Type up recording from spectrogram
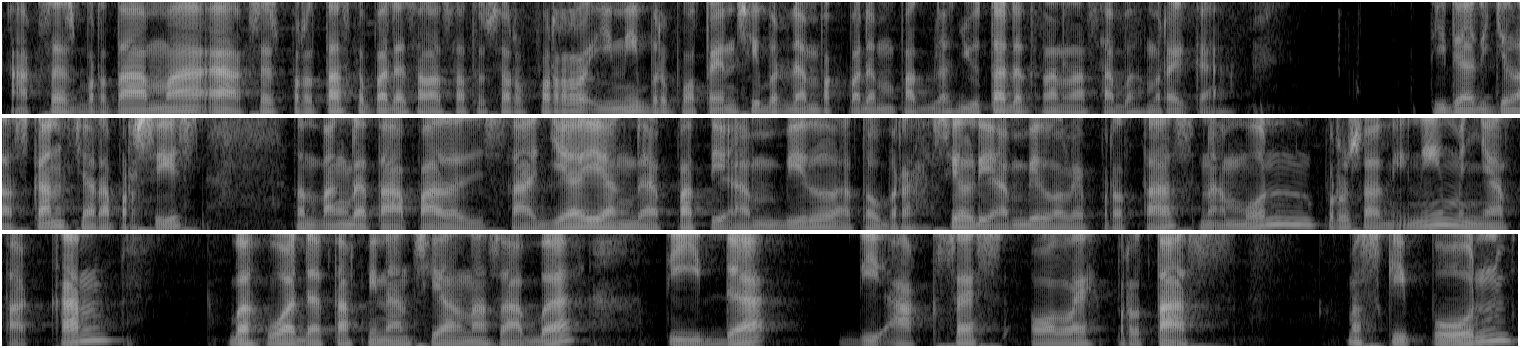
Akses pertama, eh, akses pertas kepada salah satu server ini berpotensi berdampak pada 14 juta data nasabah mereka. Tidak dijelaskan secara persis tentang data apa saja yang dapat diambil atau berhasil diambil oleh peretas, namun perusahaan ini menyatakan bahwa data finansial nasabah tidak diakses oleh peretas. Meskipun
